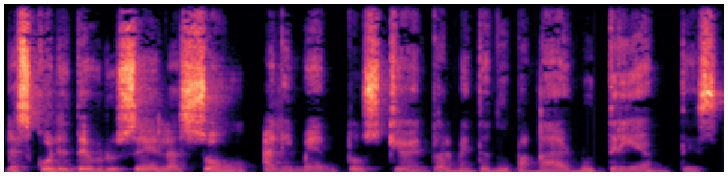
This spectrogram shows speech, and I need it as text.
las coles de Bruselas son alimentos que eventualmente nos van a dar nutrientes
